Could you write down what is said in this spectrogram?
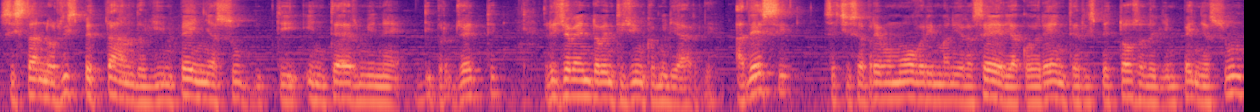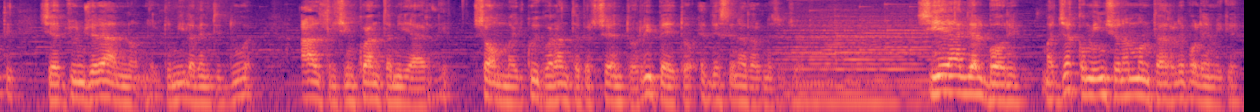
si stanno rispettando gli impegni assunti in termini di progetti, ricevendo 25 miliardi. Ad essi, se ci sapremo muovere in maniera seria, coerente e rispettosa degli impegni assunti, si aggiungeranno nel 2022 altri 50 miliardi, somma il cui 40%, ripeto, è destinato al Mezzogiorno. Si è agli albori, ma già cominciano a montare le polemiche.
